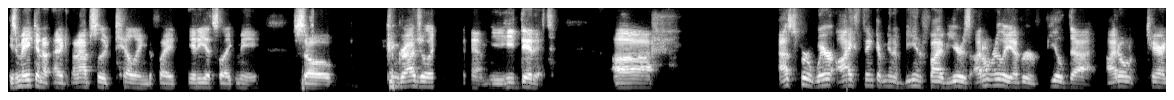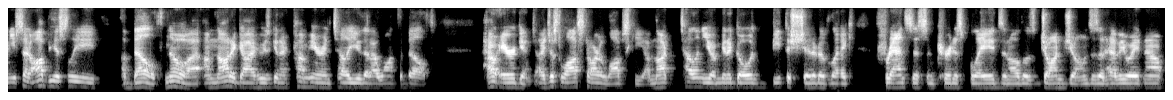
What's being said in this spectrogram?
he's making a, an absolute killing to fight idiots like me. So, congratulations to him. He, he did it. Uh, as for where I think I'm going to be in five years, I don't really ever feel that. I don't care. And you said obviously a belt. No, I, am not a guy who's going to come here and tell you that I want the belt. How arrogant! I just lost Arlovsky. I'm not telling you I'm going to go and beat the shit out of like Francis and Curtis Blaydes and all those Jon Joneses at heavyweight now.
